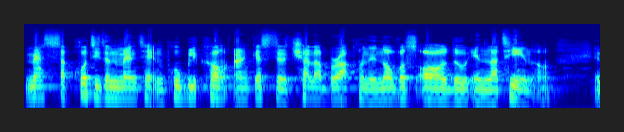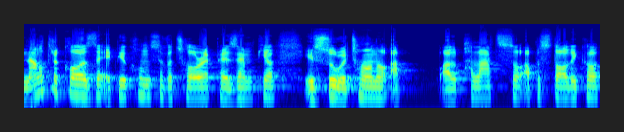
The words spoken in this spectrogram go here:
messa quotidianamente in pubblico anche se celebra con il Novus Ordo in latino. In altre cose è più conservatore, per esempio, il suo ritorno a, al palazzo apostolico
